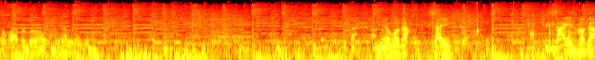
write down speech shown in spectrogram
बाबा आता तो घालायला लागेल. बघा साईज साईज बघा.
